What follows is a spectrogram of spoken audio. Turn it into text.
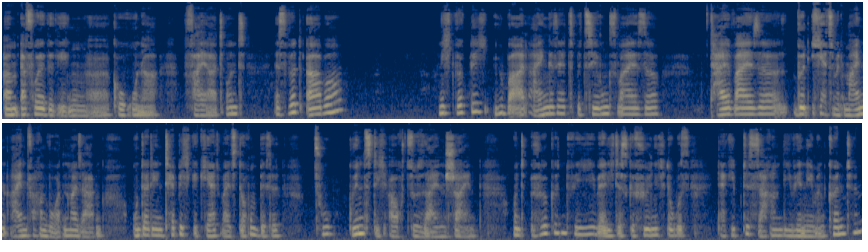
ähm, Erfolge gegen äh, Corona feiert. Und es wird aber nicht wirklich überall eingesetzt, beziehungsweise teilweise, würde ich jetzt mit meinen einfachen Worten mal sagen, unter den Teppich gekehrt, weil es doch ein bisschen zu günstig auch zu sein scheint. Und irgendwie werde ich das Gefühl nicht los, da gibt es Sachen, die wir nehmen könnten,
